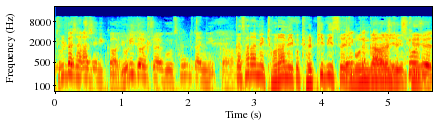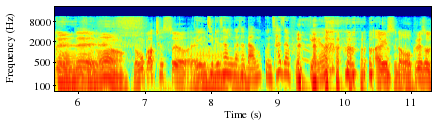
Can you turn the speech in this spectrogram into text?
둘 다 잘하시니까 요리도 할 줄 알고 산도 다니니까. 그러니까 사람이 결함이 있고 결핍이 있어야지 그러니까 뭔가를 이렇게 채워줘야 이렇게 되는데. 하잖아요. 너무 꽉 찼어요. 내일 예. 지리산 가서 나무꾼 찾아볼게요. 알겠습니다. 어 그래서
